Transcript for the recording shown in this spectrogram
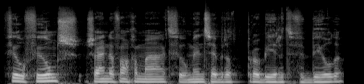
veel films zijn daarvan gemaakt, veel mensen hebben dat proberen te verbeelden.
